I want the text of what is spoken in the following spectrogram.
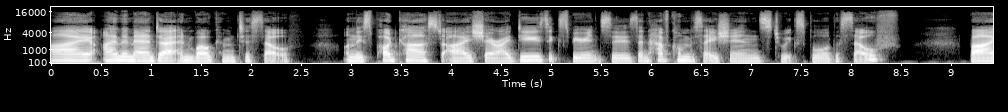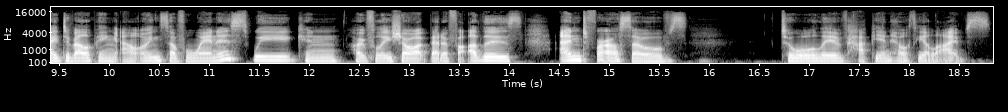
Hi, I'm Amanda, and welcome to Self. On this podcast, I share ideas, experiences, and have conversations to explore the self. By developing our own self awareness, we can hopefully show up better for others and for ourselves to all live happy and healthier lives.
